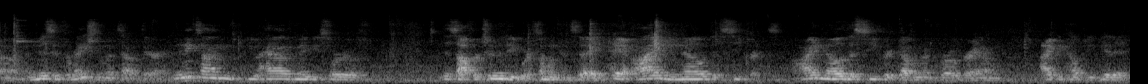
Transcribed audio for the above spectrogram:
um, and misinformation that's out there. And anytime you have maybe sort of this opportunity where someone can say, hey, I know the secrets. I know the secret government program. I can help you get it.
